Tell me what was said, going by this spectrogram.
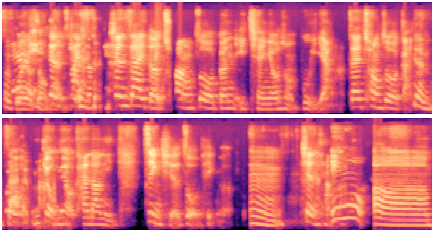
会不会有这种感觉？现在呢？你现在的创作跟以前有什么不一样啊？在创作感，现在很久没有看到你近期的作品了。嗯，现场，因为呃，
